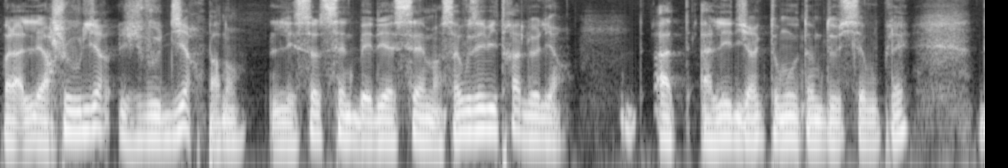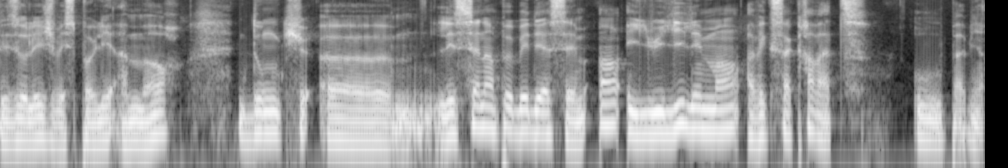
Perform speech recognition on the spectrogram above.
Voilà, alors je vais vous lire, je vais vous dire, pardon, les seules scènes BDSM, ça vous évitera de le lire. Allez directement au tome 2 si ça vous plaît. Désolé, je vais spoiler à mort. Donc, euh, les scènes un peu BDSM. 1. Il lui lie les mains avec sa cravate. Ou pas bien.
